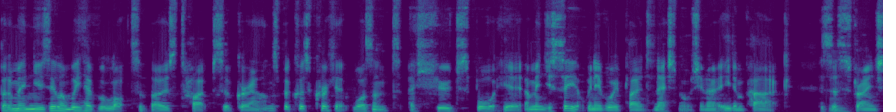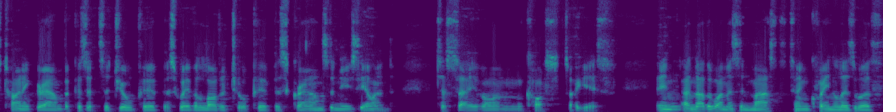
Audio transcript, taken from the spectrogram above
But I mean, New Zealand, we have lots of those types of grounds because cricket wasn't a huge sport here. I mean, you see it whenever we play internationals. You know, Eden Park is mm. a strange tiny ground because it's a dual purpose. We have a lot of dual purpose grounds in New Zealand to save on costs, I guess. And another one is in Masterton, Queen Elizabeth.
